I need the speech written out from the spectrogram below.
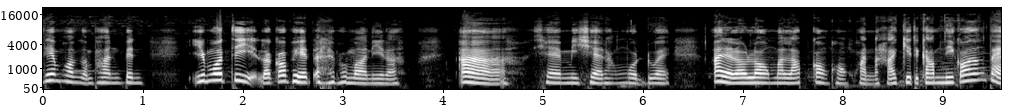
เทมความสัมพันธ์เป็นอิโมจิแล้วก็เพชรอะไรประมาณนี้นะ อ่า แชร์มีแชร์ทั้งหมดด้วย อะเดี๋ยวเราลองมารับกล่องของขวัญนนะคะ กิจกรรมนี้ก็ตั้งแต่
